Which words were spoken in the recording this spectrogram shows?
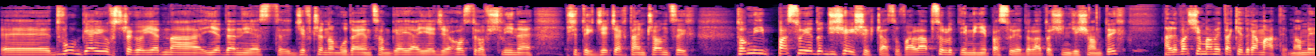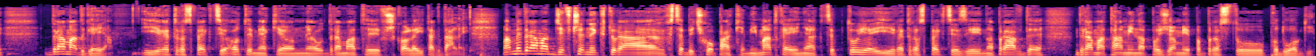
e, dwóch gejów, z czego jedna, jeden jest dziewczyną udającą geja, jedzie ostro w ślinę przy tych dzieciach tańczących. To mi pasuje do dzisiejszych czasów, ale absolutnie mi nie pasuje do lat 80. Ale właśnie mamy takie dramaty. Mamy dramat geja i retrospekcję o tym, jakie on miał dramaty w szkole i tak dalej. Mamy dramat dziewczyny, która chce być chłopakiem i matka jej nie akceptuje i retrospekcję z jej naprawdę dramatami na poziomie po prostu podłogi.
